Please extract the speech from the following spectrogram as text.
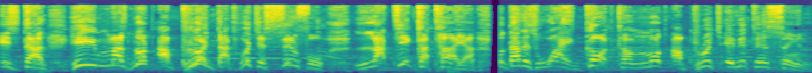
is that he must not approach that which is sinful. Latikataya. So that is why God cannot approach anything sin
